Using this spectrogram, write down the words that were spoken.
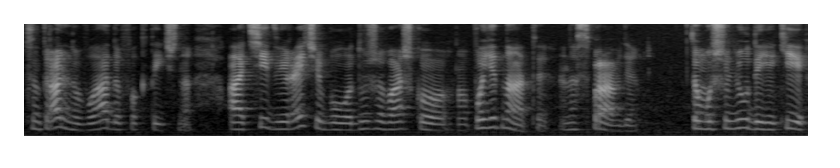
центральну владу, фактично. А ці дві речі було дуже важко поєднати насправді. Тому що люди, які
